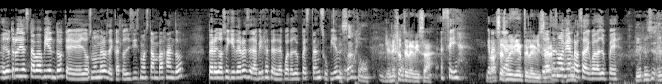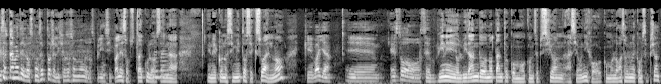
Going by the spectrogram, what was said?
el otro día estaba viendo que los números del catolicismo están bajando, pero los seguidores de la Virgen de Guadalupe están subiendo. exacto. Bien hecho Televisa. Sí. Lo Gracias. haces muy bien Televisa. Lo haces muy bien, Ajá. Rosa de Guadalupe. Y exactamente, los conceptos religiosos son uno de los principales obstáculos en la en el conocimiento sexual, ¿no? Que vaya, eh, esto se viene olvidando no tanto como concepción hacia un hijo, como lo vas a ver en una concepción,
